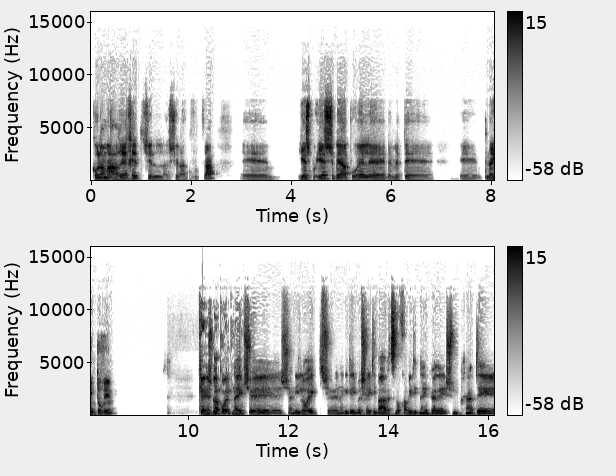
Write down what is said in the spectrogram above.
כל המערכת של, של הקבוצה, אה, יש, יש בהפועל אה, באמת אה, אה, תנאים טובים? כן, יש בהפועל תנאים ש... שאני לא הייתי, שנגיד אם שהייתי בארץ לא חוויתי תנאים כאלה, יש מבחינת אה,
